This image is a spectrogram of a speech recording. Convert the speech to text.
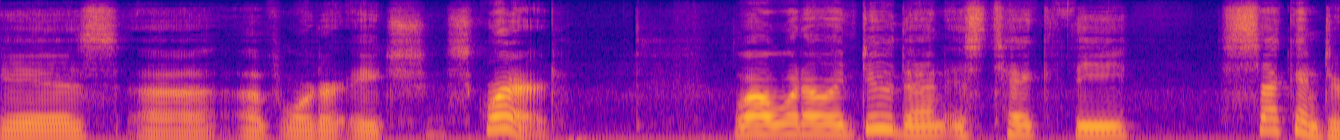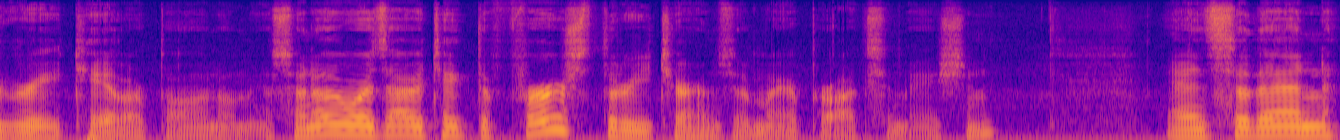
is uh, of order h squared. Well, what I would do then is take the second degree Taylor polynomial. So in other words, I would take the first three terms of my approximation. And so then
